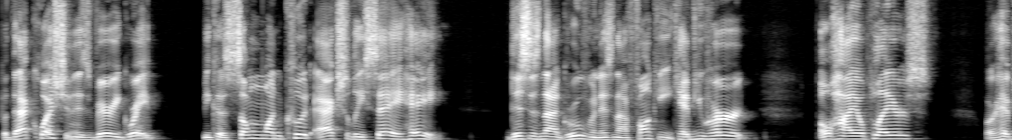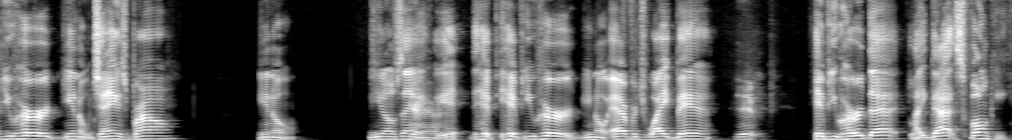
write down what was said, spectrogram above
But that question is very great because someone could actually say, "Hey, this is not grooving, it's not funky. Have you heard Ohio players, or have you heard, you know, James Brown? You know, you know what I'm saying? Yeah. Have, have you heard, you know, Average White bear? Yep. Have you heard that? Like that's funky.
